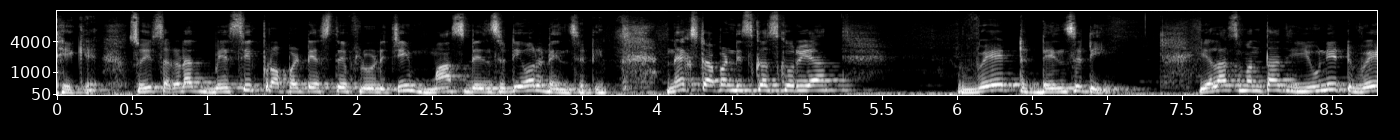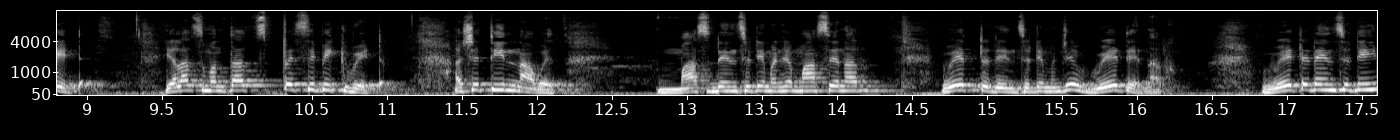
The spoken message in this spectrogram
ठीक आहे. सो ही सगळ्यात बेसिक प्रॉपर्टी असते फ्लुईडची mass density or density next आपण डिस्कस करूया वेट डेन्सिटी यालाच म्हणतात युनिट वेट यालाच म्हणतात स्पेसिफिक वेट असे तीन नाव आहेत. मास डेन्सिटी म्हणजे मास येणार. वेट डेन्सिटी म्हणजे वेट येणार. Weight density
